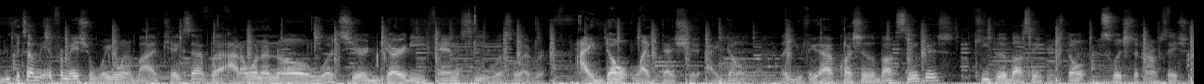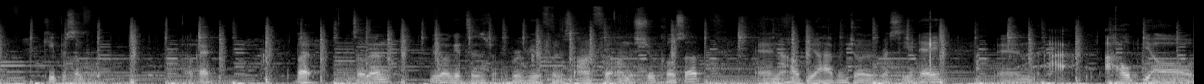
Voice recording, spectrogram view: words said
you could tell me information where you want to buy kicks at, but I don't want to know what's your dirty fantasy whatsoever. I don't like that shit. I don't. Like, if you have questions about sneakers, keep it about sneakers. Don't switch the conversation. Keep it simple. Okay? But until then, we're gonna get to this review for this on foot on the shoe close up. And I hope y'all have enjoyed the rest of your day. Hope y'all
